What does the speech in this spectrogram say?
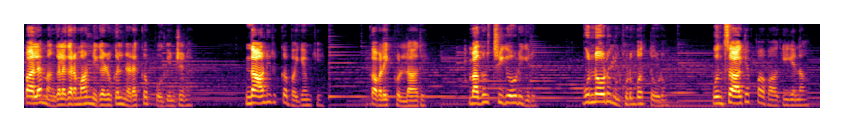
பல மங்களகரமான நிகழ்வுகள் நடக்கப் போகின்றன. நான் இருக்க பயம் ஏன்? கவலை கொள்ளாதே. மகிழ்ச்சியோடு இரு. உன்னோடும் உன் குடும்பத்தோடும். உன் சாயப்பாவாகிய நான்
